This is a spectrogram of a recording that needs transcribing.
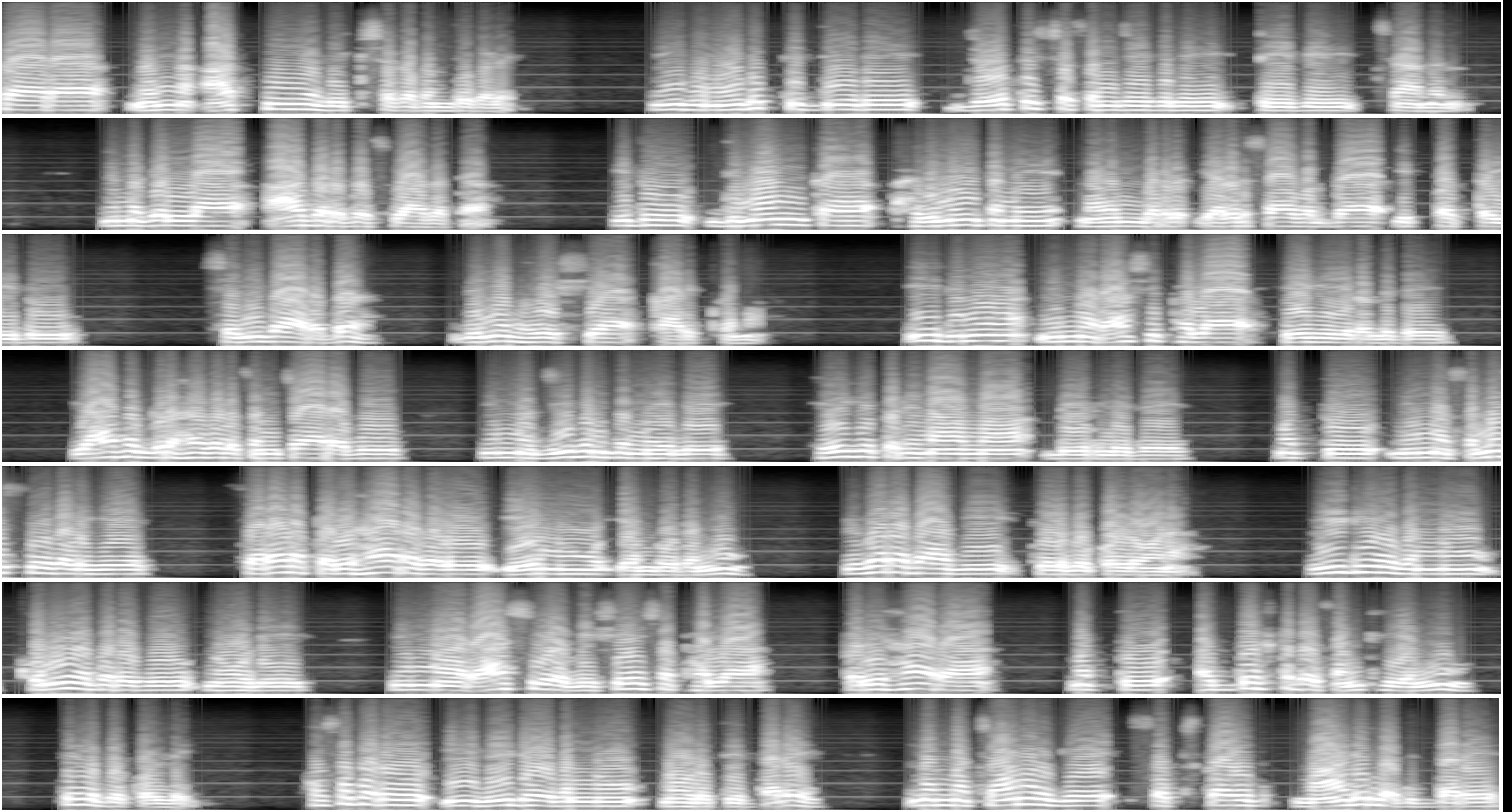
ನಮಸ್ಕಾರ, ನನ್ನ ಆತ್ಮೀಯ ವೀಕ್ಷಕ ಬಂಧುಗಳೇ. ನೀವು ನೋಡುತ್ತಿದ್ದೀರಿ ಜ್ಯೋತಿಷ್ಯ ಸಂಜೀವಿನಿ ಟಿವಿ ಚಾನೆಲ್. ನಿಮಗೆಲ್ಲ ಆದರದ ಸ್ವಾಗತ. ಇದು ದಿನಾಂಕ ಹದಿನೈದನೇ ನವೆಂಬರ್ ಎರಡ್ ಸಾವಿರದ ಇಪ್ಪತ್ತೈದು ಶನಿವಾರದ ದಿನ ಭವಿಷ್ಯ ಕಾರ್ಯಕ್ರಮ. ಈ ದಿನ ನಿಮ್ಮ ರಾಶಿ ಫಲ ಹೇಗೆ ಇರಲಿದೆ? ಯಾವ ಗ್ರಹಗಳ ಸಂಚಾರವು ನಿಮ್ಮ ಜೀವನದ ಮೇಲೆ ಹೇಗೆ ಪರಿಣಾಮ ಬೀರಲಿದೆ? ಮತ್ತು ನಿಮ್ಮ ಸಮಸ್ಯೆಗಳಿಗೆ ಸರಳ ಪರಿಹಾರಗಳು ಏನು ಎಂಬುದನ್ನು ವಿವರವಾಗಿ ತಿಳಿದುಕೊಳ್ಳೋಣ. ವಿಡಿಯೋವನ್ನು ಕೊನೆಯವರೆಗೂ ನೋಡಿ. ನಿಮ್ಮ ರಾಶಿಯ ವಿಶೇಷ ಫಲ, ಪರಿಹಾರ ಮತ್ತು ಅದೃಷ್ಟದ ಸಂಖ್ಯೆಯನ್ನು ತಿಳಿದುಕೊಳ್ಳಿ. ಹೊಸಬರು ಈ ವಿಡಿಯೋವನ್ನು ನೋಡುತ್ತಿದ್ದರೆ ನಮ್ಮ ಚಾನೆಲ್ಗೆ ಸಬ್ಸ್ಕ್ರೈಬ್ ಮಾಡಿಲ್ಲದಿದ್ದರೆ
